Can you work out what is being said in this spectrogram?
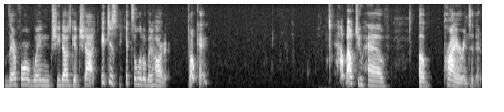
therefore when she does get shot, it just hits a little bit harder. Okay. How about you have a prior incident?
